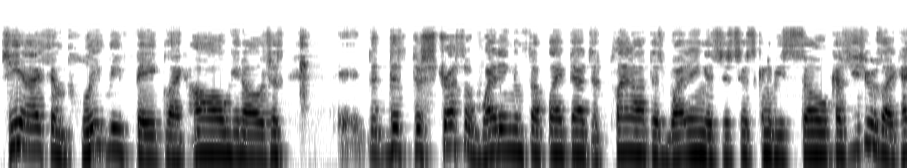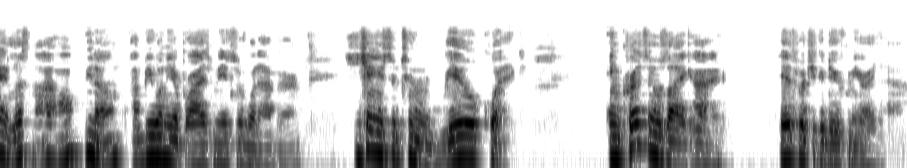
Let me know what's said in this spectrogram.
She acts completely fake, like, oh, you know, just the, the, stress of wedding and stuff like that, just plan out this wedding is just, just going to be so. Because she was like, hey, listen, I, will you know, I'll be one of your bridesmaids or whatever. She changed the tune real quick. And Kristen was like, all right, here's what you can do for me right now.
